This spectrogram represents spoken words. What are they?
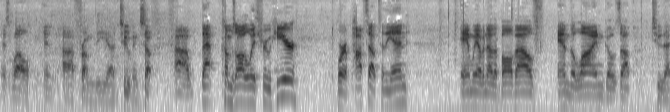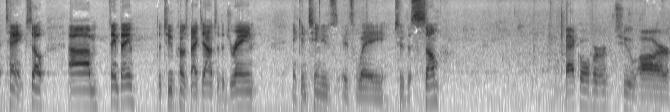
as well uh, from the uh, tubing. So uh, that comes all the way through here, where it pops out to the end and we have another ball valve and the line goes up to that tank. So um, same thing, the tube comes back down to the drain and continues its way to the sump. Back over to our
